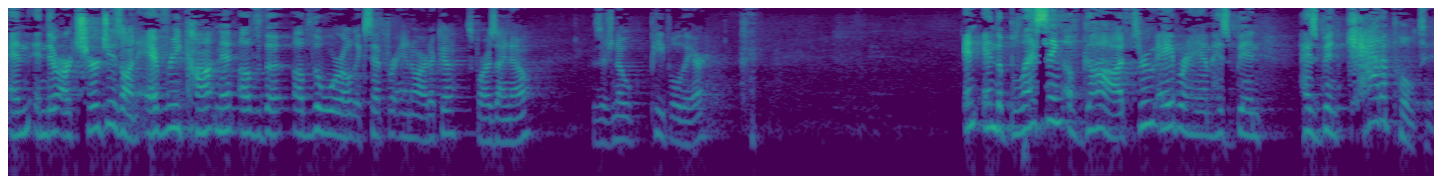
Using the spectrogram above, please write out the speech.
And, and there are churches on every continent of the, of the world except for Antarctica, as far as I know, because there's no people there. and, and the blessing of God through Abraham has been, has been catapulted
